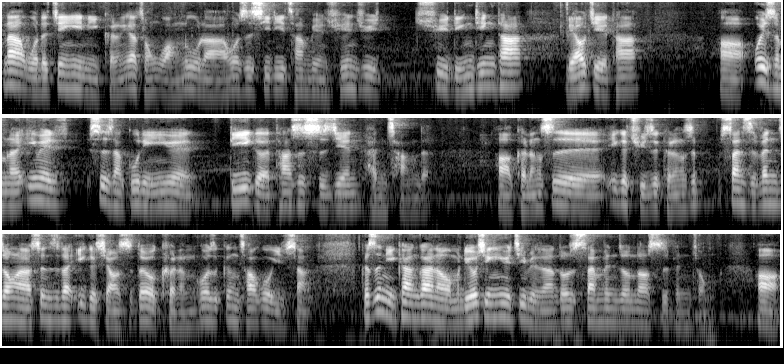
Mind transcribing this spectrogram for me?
那我的建议你可能要从网络啦，或是 CD 唱片先去去聆听它，了解它啊、哦。为什么呢？因为事实上，古典音乐。第一个，它是时间很长的，啊，可能是一个曲子，可能是三十分钟啊，甚至到一个小时都有可能，或是更超过以上。可是你看看呢，我们流行音乐基本上都是三分钟到四分钟，哦，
